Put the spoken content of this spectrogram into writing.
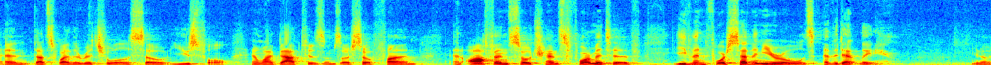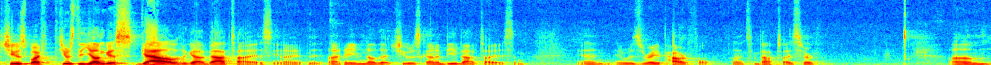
And that's why the ritual is so useful and why baptisms are so fun and often so transformative, even for seven year olds, evidently. You know, she was, by, she was the youngest gal who got baptized. You know, I, I didn't even know that she was going to be baptized. And, and it was very powerful uh, to baptize her. Um,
